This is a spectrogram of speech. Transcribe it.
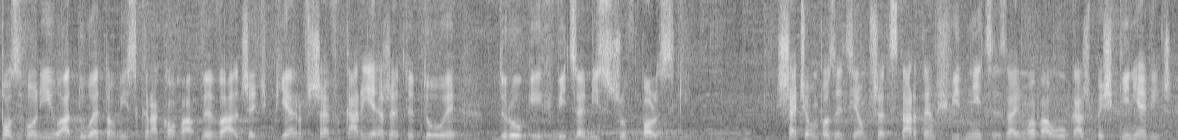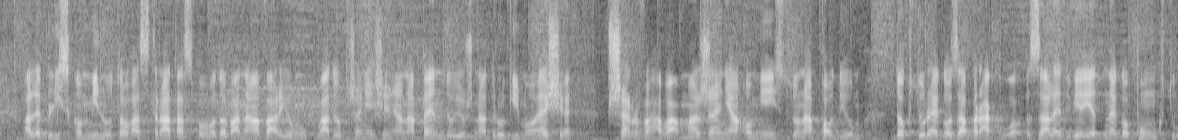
pozwoliła duetowi z Krakowa wywalczyć pierwsze w karierze tytuły drugich wicemistrzów Polski. Trzecią pozycję przed startem w Świdnicy zajmował Łukasz Byśkiniewicz, ale blisko minutowa strata spowodowana awarią układu przeniesienia napędu już na drugim OS-ie przerwała marzenia o miejscu na podium, do którego zabrakło zaledwie jednego punktu.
